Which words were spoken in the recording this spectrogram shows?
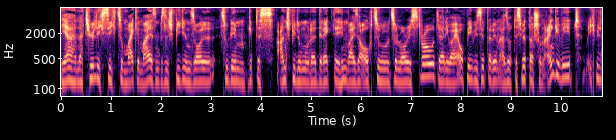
der natürlich sich zu Michael Myers ein bisschen spiegeln soll. Zudem gibt es Anspielungen Anspielungen oder direkte Hinweise auch zu, zu Laurie Strode, ja, die war ja auch Babysitterin, also das wird da schon eingewebt. Ich will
